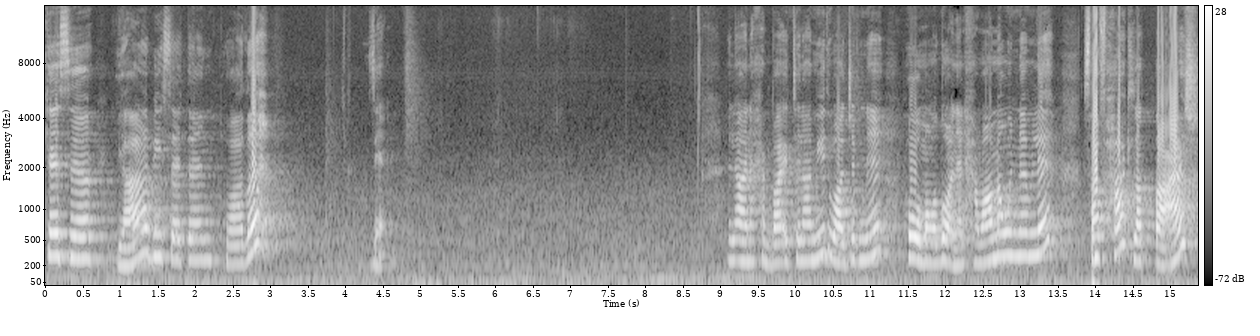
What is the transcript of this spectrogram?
كسر يابسة. واضح؟ زين. الآن أحبائي التلاميذ واجبنا هو موضوعنا الحمامة والنملة. صفحة 13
